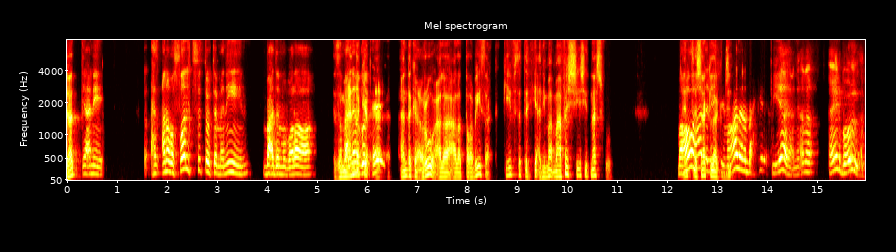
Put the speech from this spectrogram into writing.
جد؟ يعني أنا وصلت 86 بعد المباراة. إذا ما عندك قلت هي عندك عروق على على الترابيزك كيف ست يعني ما ما فيش شيء تنشفه. ما هو هذا شكلك ما هذا أنا بحكي لك إياه. يعني أنا عين بقول لك.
